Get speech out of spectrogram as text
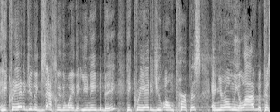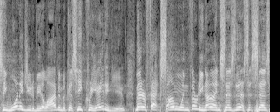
he created you exactly the way that you need to be. He created you on purpose and you're only alive because he wanted you to be alive and because he created you. Matter of fact, Psalm 139 says this. It says,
